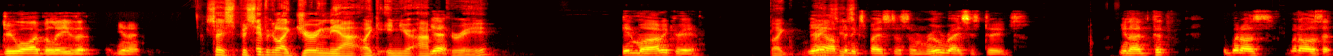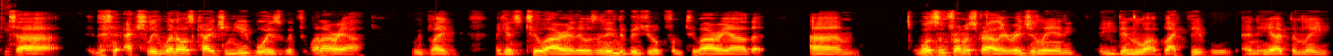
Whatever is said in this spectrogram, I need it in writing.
Do I believe that you know So specifically, like during the ar- like in your army Yeah. career, in my army career, like yeah, I've been exposed to some real racist dudes. You know, when I was when I was at uh, actually when I was coaching you boys with one area, we played against Tuaria. There was an individual from Tuaria that um, wasn't from Australia originally, and he, he didn't like black people, and he openly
